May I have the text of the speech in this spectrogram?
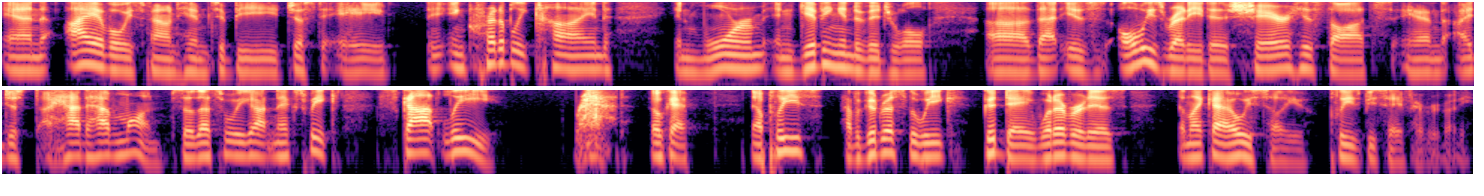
And I have always found him to be just a incredibly kind and warm and giving individual uh, that is always ready to share his thoughts. And I just, I had to have him on. So that's what we got next week. Scott Lee. Rad. Okay. Now, please have a good rest of the week, good day, whatever it is. And like I always tell you, please be safe, everybody.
